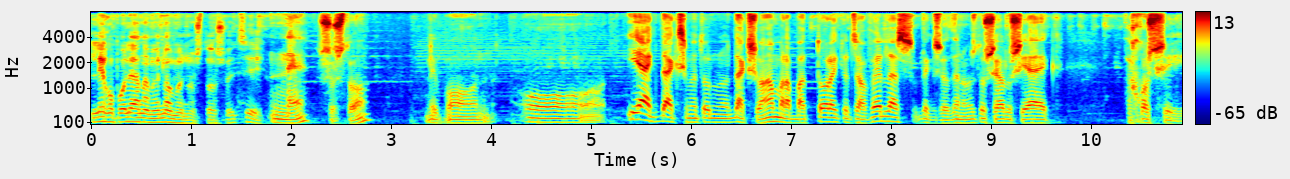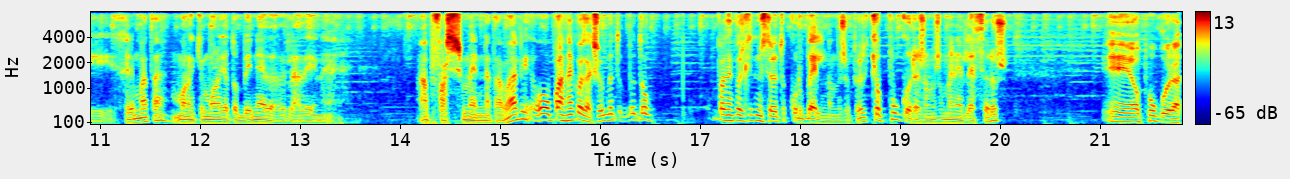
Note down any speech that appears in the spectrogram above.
Λίγο πολύ αναμενόμενο τόσο, έτσι. Ναι, σωστό. Λοιπόν, ο... η ΑΕΚ εντάξει με τον εντάξει, ο Άμραμπατ τώρα και ο Τζαβέλας, δεν ξέρω, δεν νομίζω τόσο άλλο η ΑΕΚ θα χώσει χρήματα. Μόνο και μόνο για τον Πινέδα δηλαδή είναι αποφασισμένη να τα βάλει. Ο Παναθηναϊκός εντάξει, με το, με το, ο Παναθηναϊκός και την ιστορία του Κουρμπέλη νομίζω πριν. Και ο Πούκουρας νομίζω μένει ελεύθερος. Ε, ο Πούγκουρα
